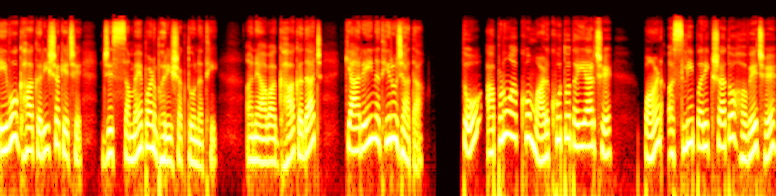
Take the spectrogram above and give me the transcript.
એવો ઘા કરી શકે છે જે સમય પણ ભરી શકતો નથી. અને આવા ઘા કદાચ ક્યારેય નથી રૂજાતા તો આપણું આખું માળખું તો તૈયાર છે, પણ અસલી પરીક્ષા તો હવે છે.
